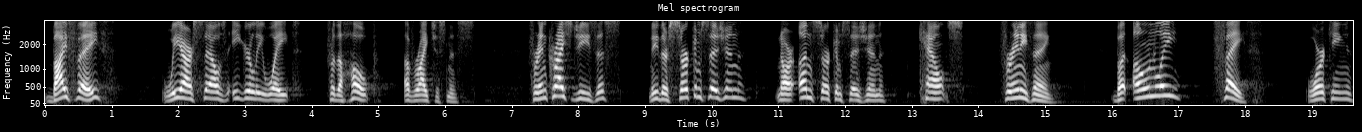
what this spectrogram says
by faith, we ourselves eagerly wait for the hope of righteousness. For in Christ Jesus, neither circumcision nor uncircumcision counts for anything, but only faith working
